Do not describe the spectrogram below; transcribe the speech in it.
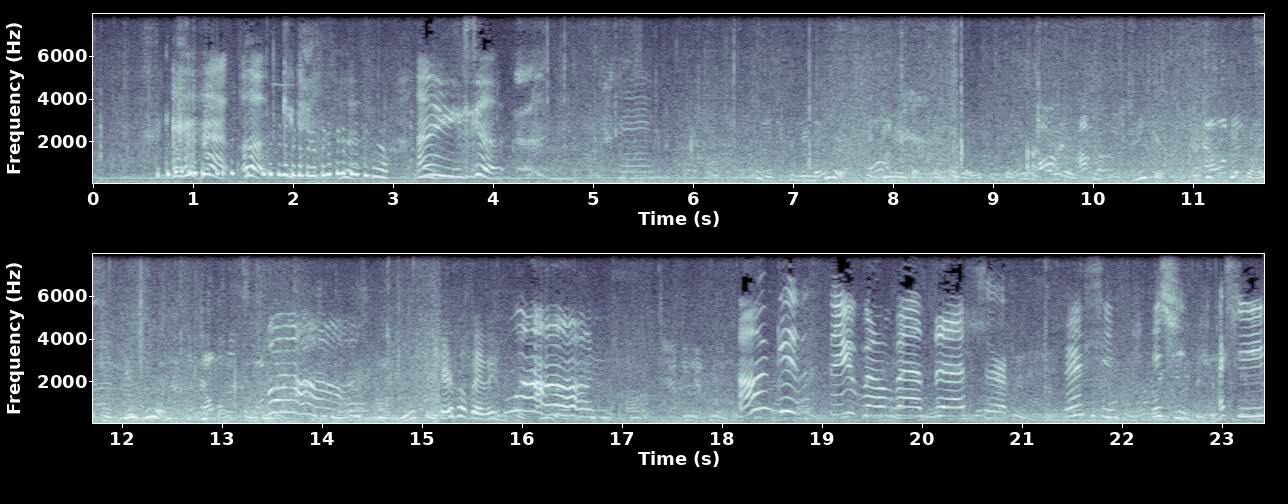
Careful, baby. I'm getting see from this. I see. I see. I see.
